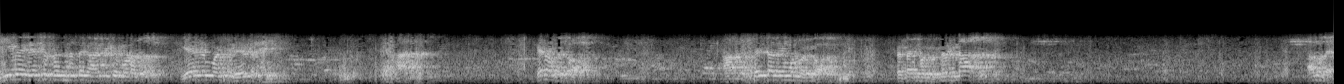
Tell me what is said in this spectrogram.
ನೀವೇ ಯೇಸು ಜೊತೆಗೆ ಆಳ್ವಿಕೆ ಮಾಡೋದು ಏನೇನು ಮಾಡ್ತೀರಿ ಹೇಳ್ರಿ ಹಾಂ ಏನಾಗಬೇಕು ಹಾಂ ಸೈಕಲ್ ಏನು ಮಾಡಬೇಕು ಕರೆಕ್ಟಾಗಿ ಬರ್ಬೇಕು ಕರೆಕ್ಟಾ ಆಮೇಲೆ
